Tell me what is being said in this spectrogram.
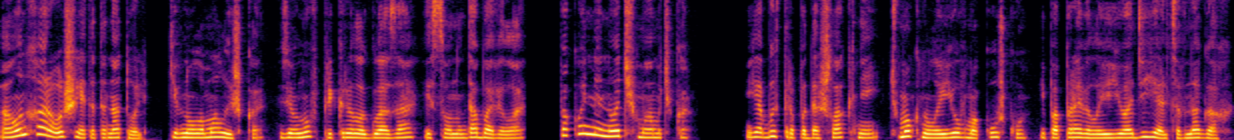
А он хороший, этот Анатоль. Кивнула малышка, зевнув, прикрыла глаза и сонно добавила. «Спокойной ночи, мамочка». Я быстро подошла к ней, чмокнула ее в макушку и поправила ее одеяльце в ногах.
